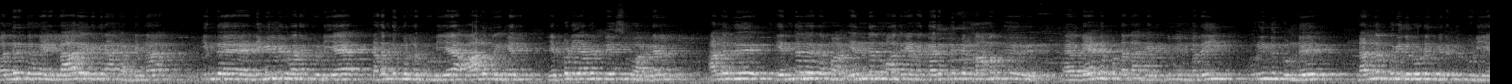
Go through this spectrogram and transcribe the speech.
வந்திருந்தவங்க எல்லாரும் இருக்கிறாங்க அப்படின்னா இந்த நிகழ்வில் வரக்கூடிய கடந்து கொள்ளக்கூடிய ஆளுமைகள் எப்படியாக பேசுவார்கள்? அல்லது எந்த விதமா எந்த மாதிரியான கருத்துக்கள் நமக்கு வேண்டப்பட்டதாக இருக்கும் என்பதை புரிந்து கொண்டு நல்ல புரிதலோடு இருக்கக்கூடிய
